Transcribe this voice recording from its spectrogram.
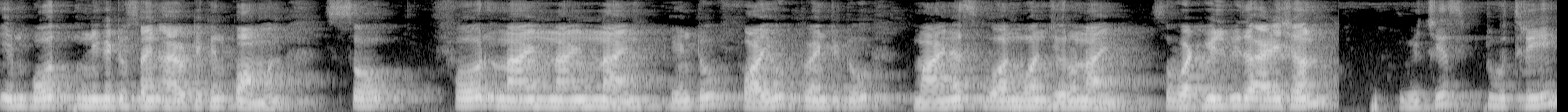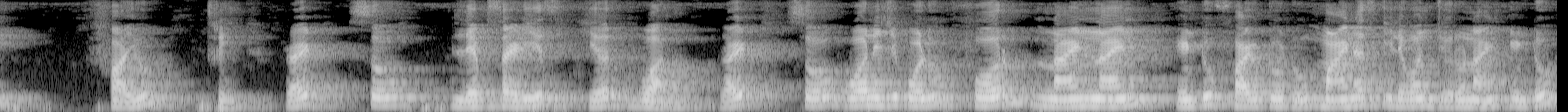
in both negative sign I have taken common. So 4999 into 522 minus 1109 so what will be the addition? Which is 2353 right? So left side is here 1 right? So 1 is equal to 499 into 522 minus 1109 into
